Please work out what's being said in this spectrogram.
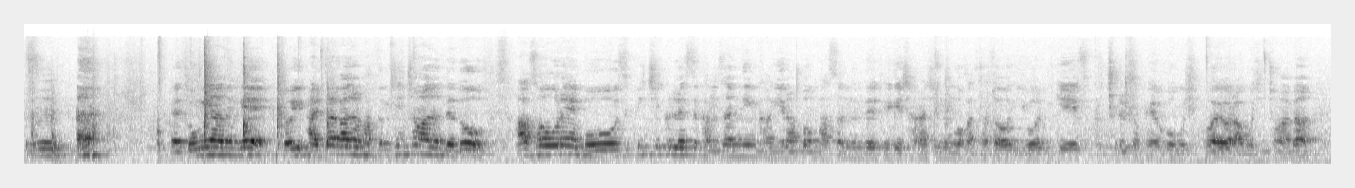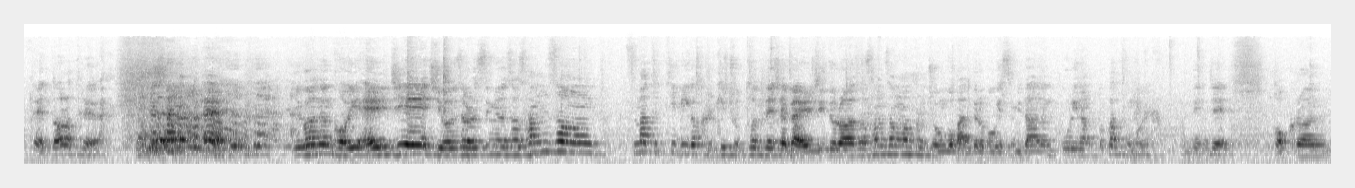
네, 동의하는 게 저희 발달 과정 가끔 신청하는데도 아 서울에 뭐 스피치 클래스 강사님 강의를 한번 봤었는데 되게 잘하시는 것 같아서 이번기에 스피치를 더 배워보고 싶어요라고 신청하면 네 떨어뜨려요. 네, 이거는 거의 LG의 지원서를 쓰면서 삼성 스마트 TV가 그렇게 좋던데 제가 LG 들어와서 삼성만큼 좋은 거 만들어 보겠습니다 하는 꼴이랑 똑같은 거예요. 근데 이제 어 그런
